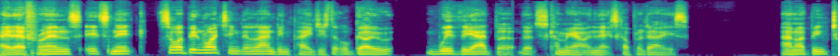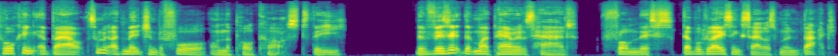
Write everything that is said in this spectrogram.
Hey there, friends. It's Nick. So I've been writing the landing pages that will go with the advert that's coming out in the next couple of days. And I've been talking about something I've mentioned before on the podcast, the the visit that my parents had from this double glazing salesman back.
